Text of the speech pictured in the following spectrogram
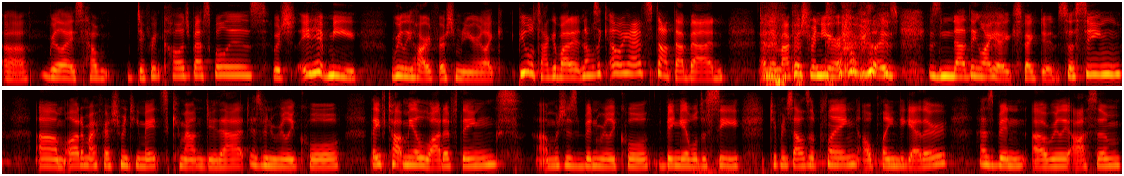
uh, realize how different college basketball is. Which it hit me really hard freshman year. Like people talk about it, and I was like, oh yeah, it's not that bad. And then my freshman year, I realized it was nothing like I expected. So seeing um, a lot of my freshman teammates come out and do that has been really cool. They've taught me a lot of things, um, which has been really cool. Being able to see different styles of playing, all playing together, has been uh, really awesome.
